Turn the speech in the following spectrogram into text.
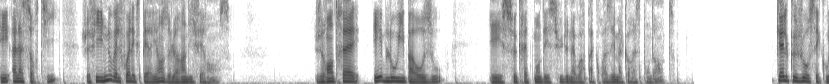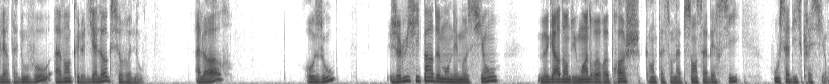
et à la sortie, je fis une nouvelle fois l'expérience de leur indifférence. Je rentrais ébloui par Ozu et secrètement déçu de n'avoir pas croisé ma correspondante. Quelques jours s'écoulèrent à nouveau avant que le dialogue se renoue. Alors, Ozu, je lui fis part de mon émotion me gardant du moindre reproche quant à son absence à Bercy ou sa discrétion.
